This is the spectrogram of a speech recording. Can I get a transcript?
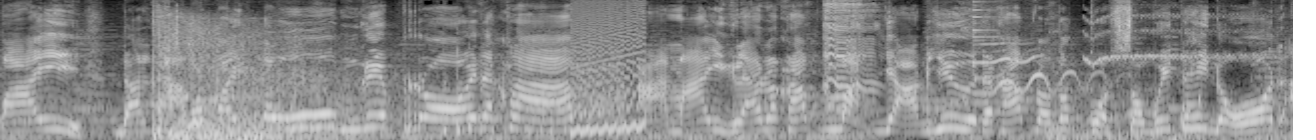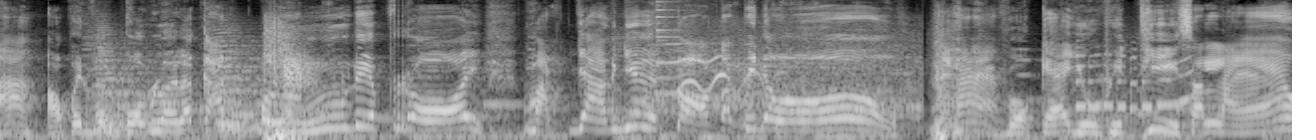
ไป ดันถังลงไปตูมเรียบร้อยนะครับอ่ามาอีกแล้วนะครับ หมัดอย่างยืดนะครับ เราต้องกดสวิตช์ให้โดนอะเอาเป็นวงกลมเลยละกันปึ๋งเรียบร้อย หมัดอย่างยืดต่อตะปิโดแฮ่พวกแกอยู่ผิดที่ซะแล้ว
